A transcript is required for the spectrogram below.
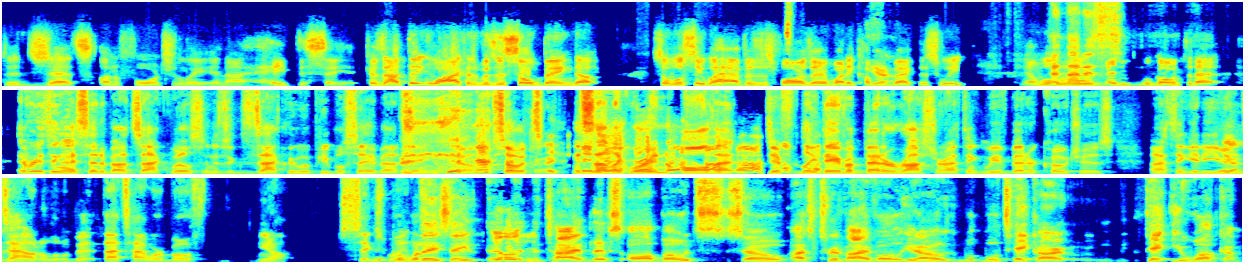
the Jets, unfortunately, and I hate to say it because I think why? Because we're just so banged up. So we'll see what happens as far as everybody coming yeah. back this week, and we'll and that we'll, is, and we'll go into that everything I said about Zach Wilson is exactly what people say about Daniel Jones. So it's right. it's not like we're in all that different. Like they have a better roster. I think we have better coaches, and I think it evens yeah. out a little bit. That's how we're both, you know, six. But what do they say? Yo, the, the, tide lifts all boats. So us revival, you know, we'll, take our. Take, you're welcome.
